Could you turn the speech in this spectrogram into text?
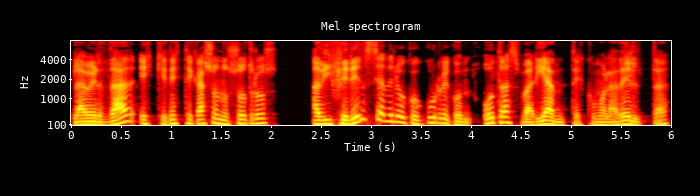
la verdad es que en este caso nosotros, a diferencia de lo que ocurre con otras variantes como la delta,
